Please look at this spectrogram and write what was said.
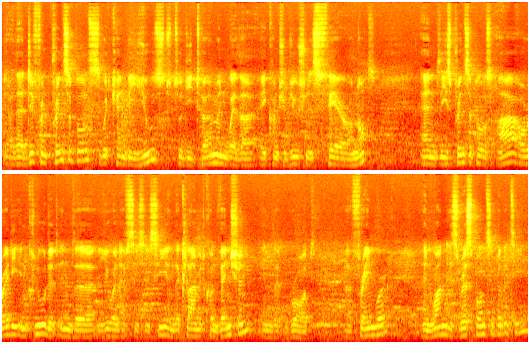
You know, there are different principles which can be used to determine whether a contribution is fair or not. And these principles are already included in the UNFCCC and the Climate Convention in the broad uh, framework. And one is responsibility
